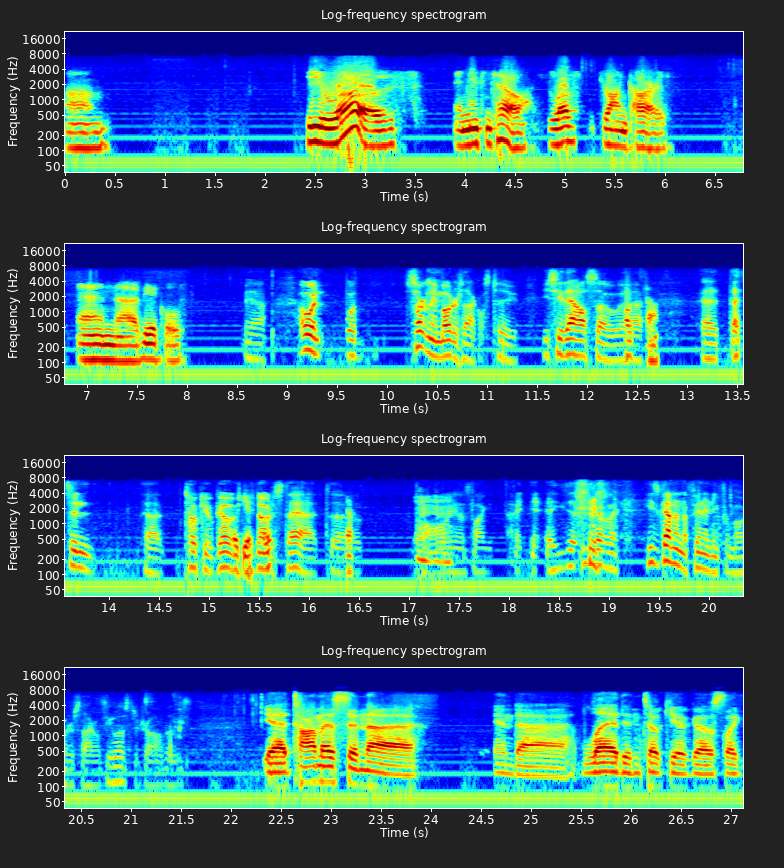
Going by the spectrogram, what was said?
Um, he loves, and you can tell, he loves drawing cars and uh, vehicles. yeah. Oh, and well, certainly motorcycles too. You see that also. Uh, Oh, uh, that's in uh, Tokyo Ghost. Tokyo You've noticed that. Uh, Yep. yeah, it's like I- I- he's, he's definitely he's got an affinity for motorcycles. He loves to draw those. Yeah, Thomas and uh, and uh, Led in Tokyo Ghost, like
